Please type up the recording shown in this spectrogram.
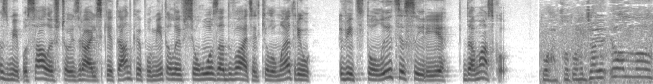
ЗМІ писали, що ізраїльські танки помітили всього за 20 кілометрів від столиці Сирії Дамаску. واحد صوت واحد جاي يا الله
